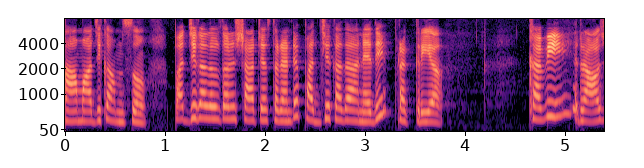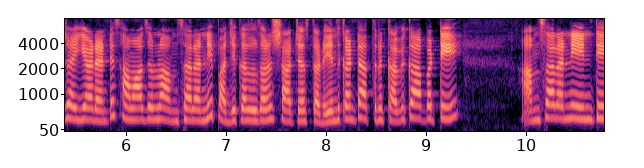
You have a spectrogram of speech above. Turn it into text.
సామాజిక అంశం. పద్య కథలతోనే స్టార్ట్ చేస్తాడంటే పద్య కథ అనేది ప్రక్రియ. కవి రాజు అయ్యాడంటే సమాజంలో అంశాలన్నీ పద్య కథలతోనే స్టార్ట్ చేస్తాడు. ఎందుకంటే అతను కవి కాబట్టి అంశాలన్నీ ఏంటి?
